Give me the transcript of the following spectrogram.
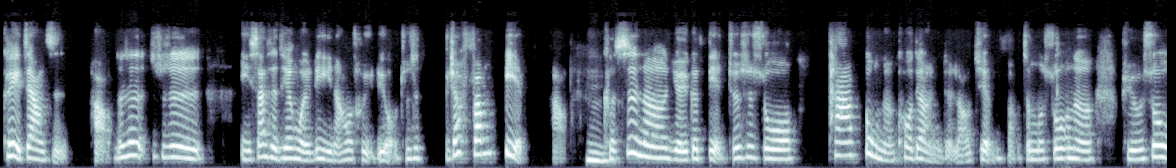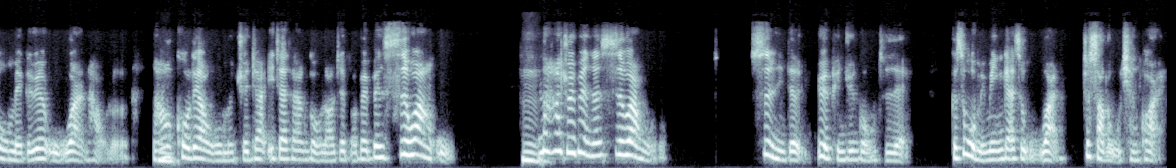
可以这样子。好，但是就是以三十天为例，然后除以六，就是比较方便。好，嗯，可是呢，有一个点就是说，它不能扣掉你的劳健保。怎么说呢？比如说我每个月五万好了，然后扣掉我们全家一家三口劳健保费，变四万五。嗯，那它就会变成四万五。是你的月平均工资哎，可是我明明应该是五万，就少了五千块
